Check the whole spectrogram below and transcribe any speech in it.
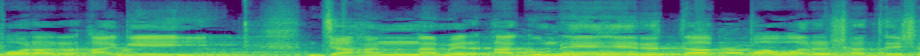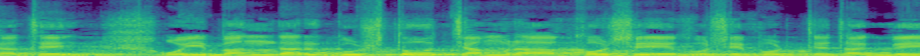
পড়ার আগেই জাহান নামের আগুনের তাপ পাওয়ার সাথে সাথে ওই বান্দার গোস্ত চামড়া খসে খসে পড়তে থাকবে।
